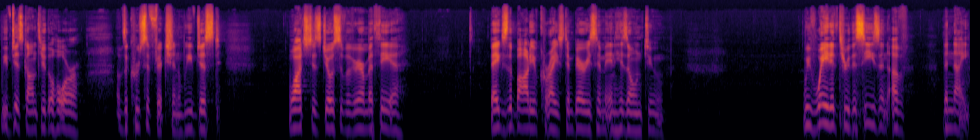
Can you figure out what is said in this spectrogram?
We've just gone through the horror of the crucifixion. We've just watched as Joseph of Arimathea begs the body of Christ and buries him in his own tomb. We've waited through the season of the night.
